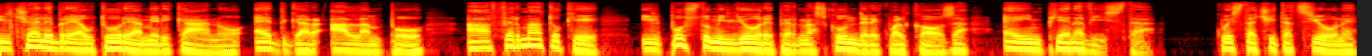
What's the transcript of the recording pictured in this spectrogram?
il celebre autore americano Edgar Allan Poe ha affermato che il posto migliore per nascondere qualcosa è in piena vista. Questa citazione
